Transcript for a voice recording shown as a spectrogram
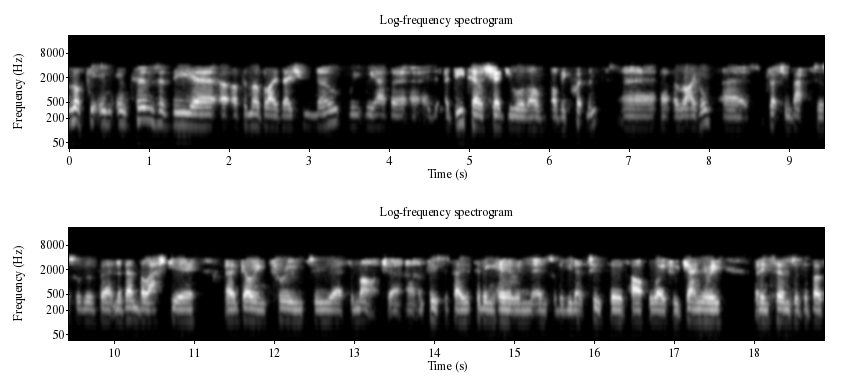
Look, in in terms of the uh, of the mobilization, no, we we have a a, a detailed schedule of of equipment arrival stretching back to sort of November last year, going through to to March. I'm pleased to say sitting here in in sort of you know two-thirds, half the way through January, but in terms of the both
